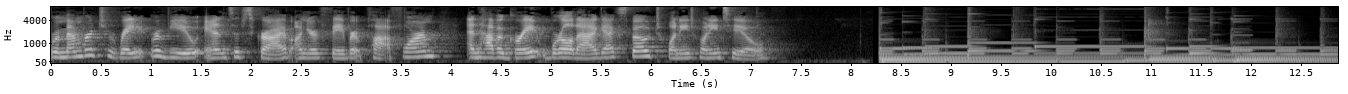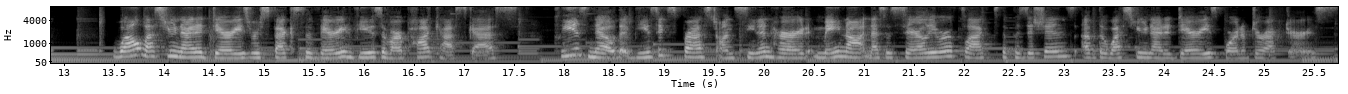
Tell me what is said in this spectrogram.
Remember to rate, review, and subscribe on your favorite platform, and have a great World Ag Expo 2022. While Western United Dairies respects the varied views of our podcast guests, please know that views expressed on Seen and Heard may not necessarily reflect the positions of the Western United Dairies Board of Directors.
